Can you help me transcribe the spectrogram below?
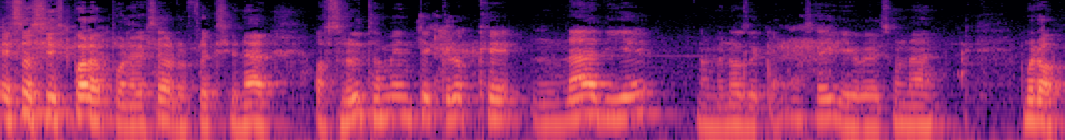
Eso sí es para ponerse a reflexionar. Absolutamente creo que nadie, a menos de que no sé, lleves una. Bueno,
